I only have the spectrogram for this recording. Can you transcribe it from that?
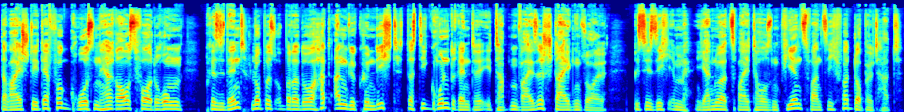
Dabei steht er vor großen Herausforderungen. Präsident López Obrador hat angekündigt, dass die Grundrente etappenweise steigen soll, bis sie sich im Januar 2024 verdoppelt hat.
